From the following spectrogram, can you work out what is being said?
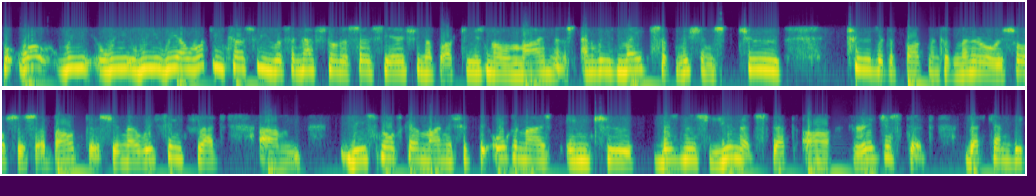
Well, we, we, we, we are working closely with the National Association of Artisanal Miners, and we've made submissions to to the Department of Mineral Resources about this. You know, we think that um, these small scale miners should be organized into business units that are registered, that can be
